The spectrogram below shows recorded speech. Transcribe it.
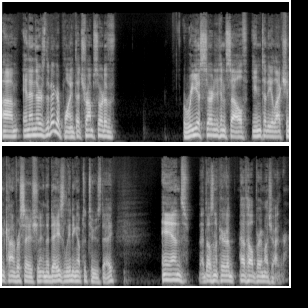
Um, and then there's the bigger point that Trump sort of reasserted himself into the election conversation in the days leading up to Tuesday. And that doesn't appear to have helped very much either.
